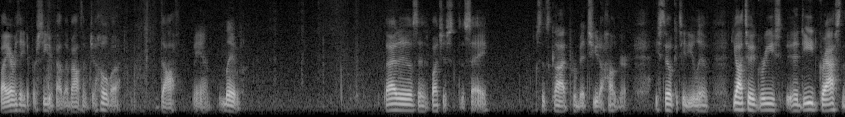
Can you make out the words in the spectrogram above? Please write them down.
by everything that proceedeth out of the mouth of Jehovah doth man live. That is as much as to say, since God permits you to hunger, you still continue to live. You ought to agree, indeed grasp the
